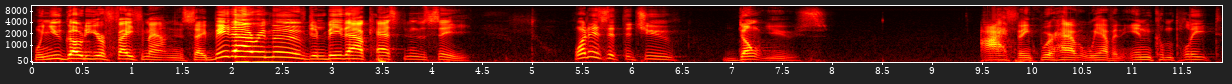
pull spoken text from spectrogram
When you go to your faith mountain and say, Be thou removed and be thou cast into the sea, what is it that you don't use? I think we have, we have an incomplete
